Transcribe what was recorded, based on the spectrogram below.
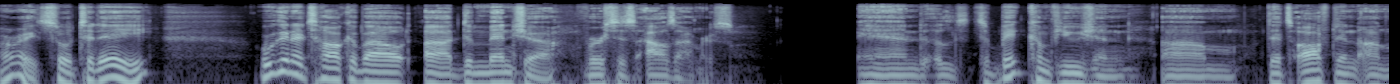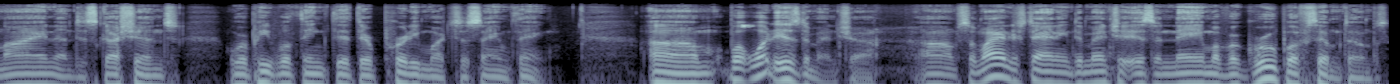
All right. So today we're going to talk about uh, dementia versus Alzheimer's. And it's a big confusion um, that's often online and discussions where people think that they're pretty much the same thing. Um, but what is dementia? Um, so, my understanding, dementia is a name of a group of symptoms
